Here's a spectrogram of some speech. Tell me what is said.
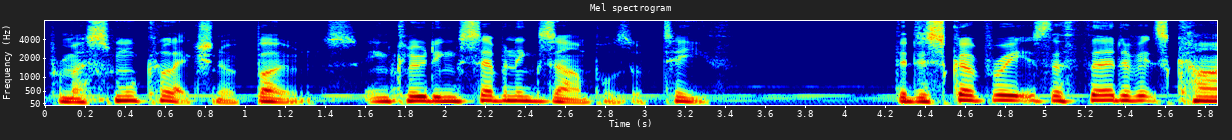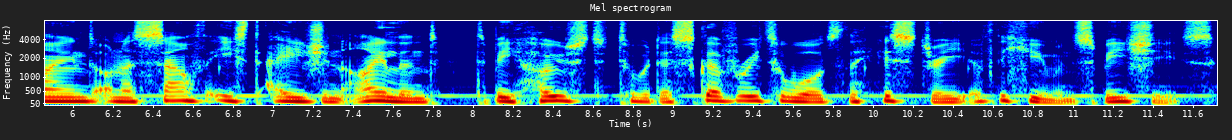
from a small collection of bones, including seven examples of teeth. The discovery is the third of its kind on a Southeast Asian island to be host to a discovery towards the history of the human species.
